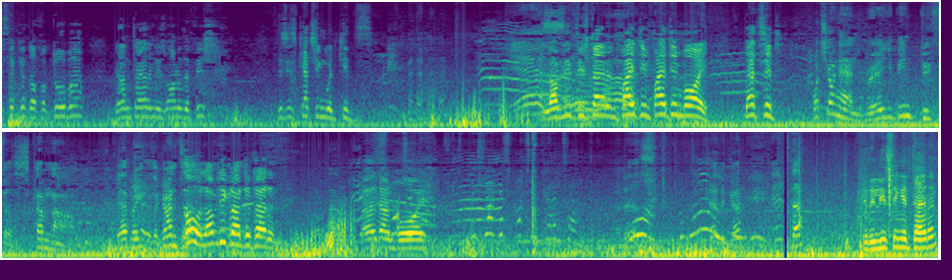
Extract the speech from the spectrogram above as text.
2nd of October. Young Tyron is on with the fish. This is catching with kids. Yes. Lovely fish, Tyron. Fight him, fight him, boy. That's it. What's your hand, bro? You've been doofus. Come now. Yeah, bring it as a grunter. Oh, lovely grunter, Tyron. Well done, boy. Looks like a spotted grunter. It is. Delica. You're releasing it, Tyron.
